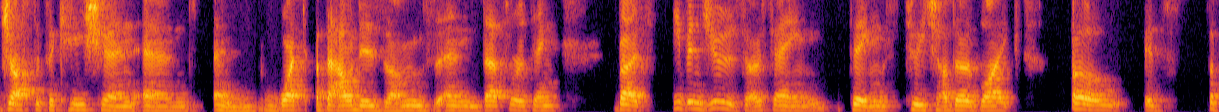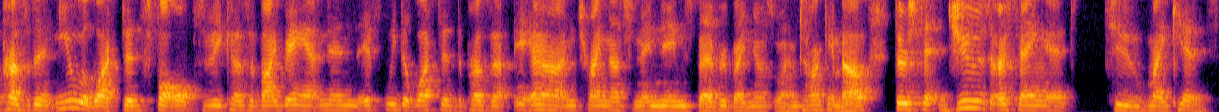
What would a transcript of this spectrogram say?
justification and and what about isms and that sort of thing but even jews are saying things to each other like oh it's the president you elected's fault because of iran. And if we'd elected the president i'm trying not to name names but everybody knows what i'm talking about. There's jews are saying it to my kids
